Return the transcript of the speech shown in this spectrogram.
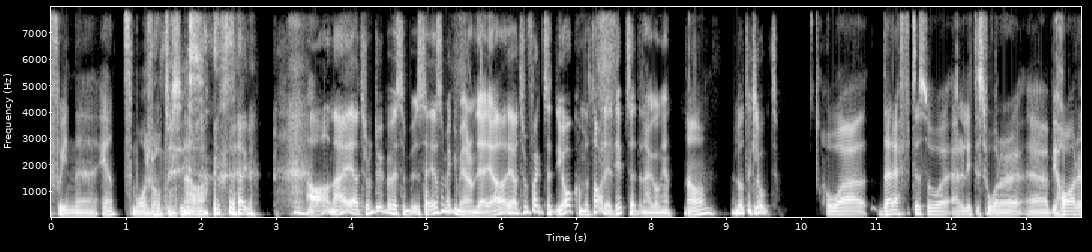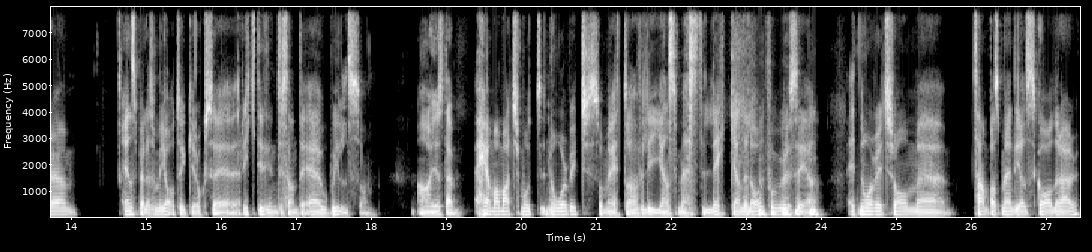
få in eh, ett mål förhoppningsvis. Ja. Ja, nej, jag tror inte vi behöver säga så mycket mer om det. Jag, jag tror faktiskt att jag kommer ta det tipset den här gången. Ja, Det låter klokt. Och eh, därefter så är det lite svårare. Eh, vi har en spelare som jag tycker också är riktigt intressant. Det är Wilson. Ja, just det. Hemmamatch mot Norwich som är ett av ligans mest läckande lag får vi väl säga. Ett Norwich som tampas med en del skador här.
